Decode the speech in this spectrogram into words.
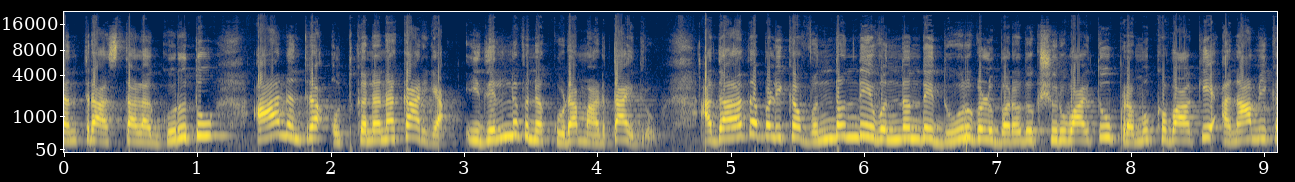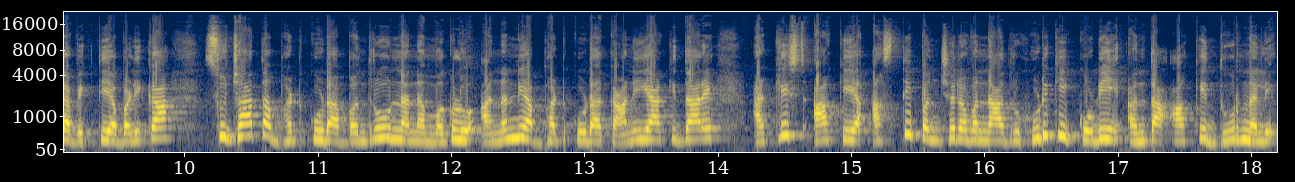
ನಂತರ ಸ್ಥಳ ಗುರುತು, ಆ ನಂತರ ಉತ್ಖನನ ಕಾರ್ಯ ಇದೆಲ್ಲವನ್ನ ಕೂಡ ಮಾಡ್ತಾ ಇದ್ರು. ಅದಾದ ಬಳಿಕ ಒಂದೊಂದೇ ಒಂದೊಂದೇ ದೂರುಗಳು ಬರೋದಕ್ಕೆ ಶುರುವಾಯಿತು. ಪ್ರಮುಖವಾಗಿ ಅನಾಮಿಕ ವ್ಯಕ್ತಿಯ ಬಳಿಕ ಸುಜಾತ ಭಟ್ ಕೂಡ ಬಂದ್ರು. ನನ್ನ ಮಗಳು ಅನನ್ಯ ಭಟ್ ಕೂಡ ಕಾಣೆಯಾಗಿದ್ದಾರೆ. ಅಟ್ಲೀಸ್ಟ್ ಆಕೆಯ ಅಸ್ಥಿ ಪಂಜರವನ್ನಾದ್ರೂ ಹುಡುಕಿ ಕೊಡಿ ಅಂತ ಆಕೆ ದೂರಿನಲ್ಲಿ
